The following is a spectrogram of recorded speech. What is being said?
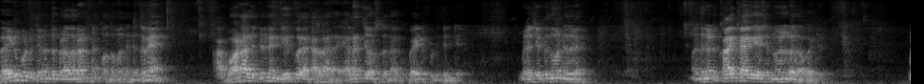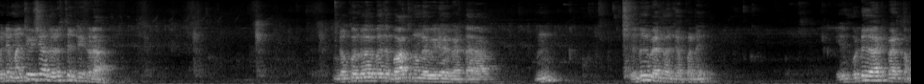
బయట ఫుడ్ తినద్దు బ్రదర్ అంటున్నారు కొంతమంది నిజమే. ఆ బోండాలు తింటే నేను గీరుకోలేక అల్లారా? ఎలర్జీ వస్తుంది నాకు బయట ఫుడ్ తింటే. మీరు చెప్పింది కూడా నిజమే. ఎందుకంటే కాయ కాయ చేసే నూనెలో కాబట్టి కొన్ని మంచి విషయాలు తెలుస్తుంటే ఇక్కడ. ఇంకా కొన్ని రోజుల పెద్ద బాత్రూంలో వీడియోలు పెడతారా? ఎందుకు పెడతాం చెప్పండి? ఇది ఫుడ్ కాబట్టి పెడతాం.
